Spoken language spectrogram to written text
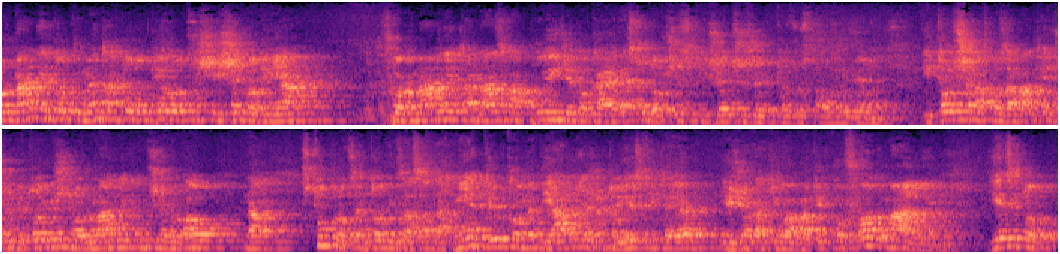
normalnie w dokumentach to dopiero od dzisiejszego dnia formalnie ta nazwa pójdzie do KRS-u, do wszystkich rzeczy, żeby to zostało zrobione. I to trzeba pozałatwiać, żeby to już normalnie funkcjonowało na stuprocentowych zasadach, nie tylko medialnie, że to jest ITR Jeziora Kiława, tylko formalnie. Jest to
